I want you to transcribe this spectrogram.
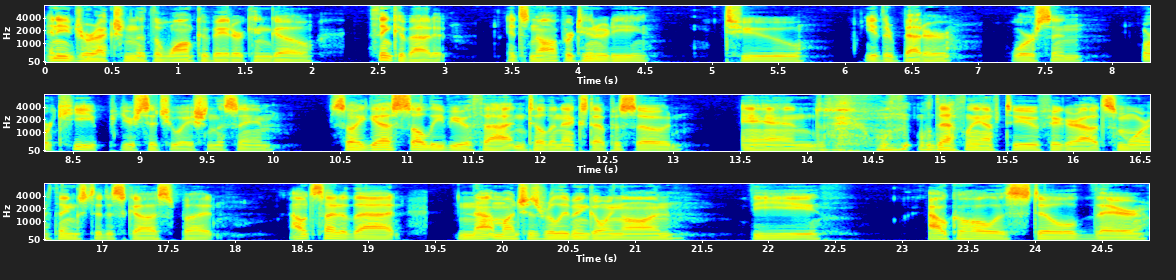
any direction that the Wonkavator can go, think about it. It's an opportunity to either better, worsen, or keep your situation the same. So I guess I'll leave you with that until the next episode. And we'll, we'll definitely have to figure out some more things to discuss. But outside of that, not much has really been going on. The alcohol is still there.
